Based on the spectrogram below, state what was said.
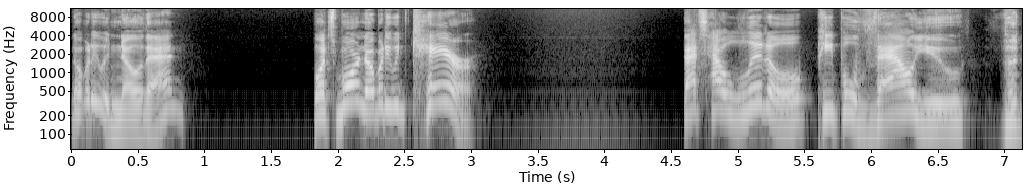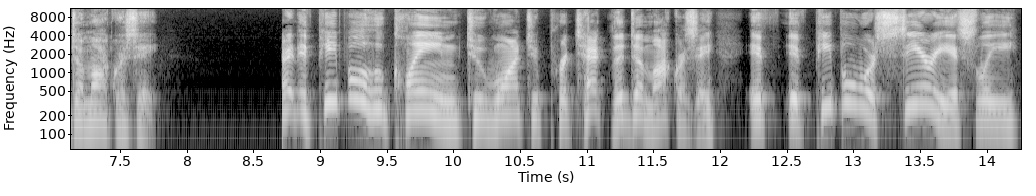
Nobody would know that. What's more, nobody would care. That's how little people value the democracy. Right? If people who claim to want to protect the democracy, if if people were seriously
